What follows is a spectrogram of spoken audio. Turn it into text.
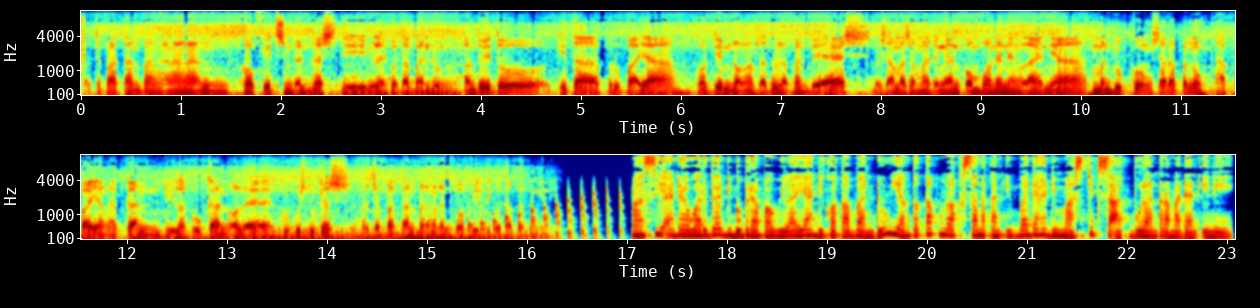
percepatan penanganan COVID-19 di wilayah kota Bandung. Untuk itu kita berupaya Kodim 018BS bersama-sama dengan komponen yang lainnya mendukung secara penuh apa yang akan dilakukan oleh gugus tugas percepatan penanganan COVID di kota Bandung ini. Masih ada warga di beberapa wilayah di kota Bandung yang tetap melaksanakan ibadah di masjid saat bulan Ramadan ini.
